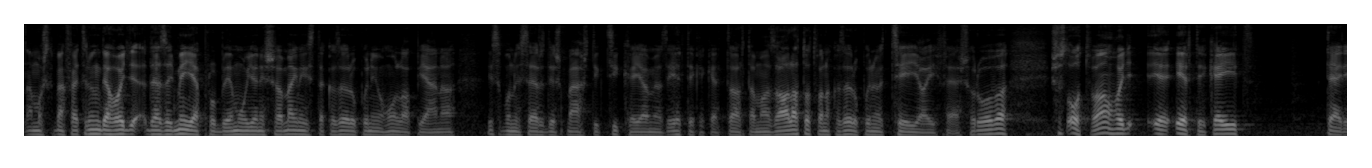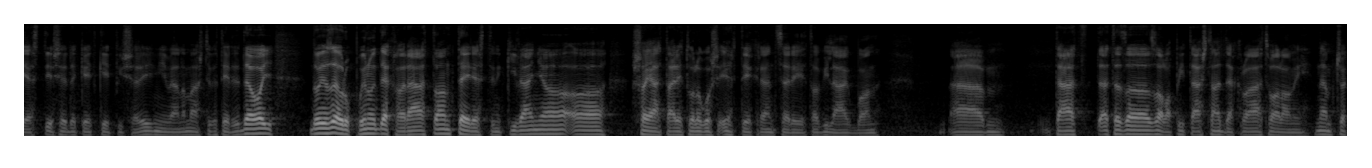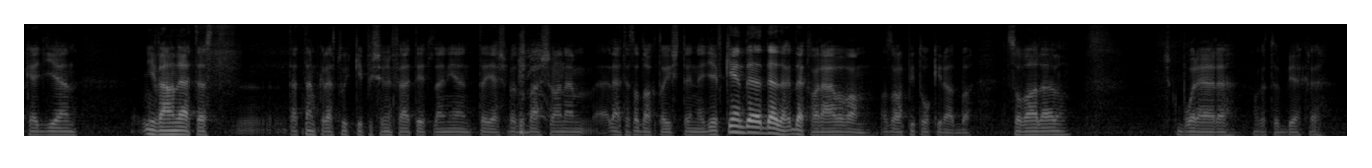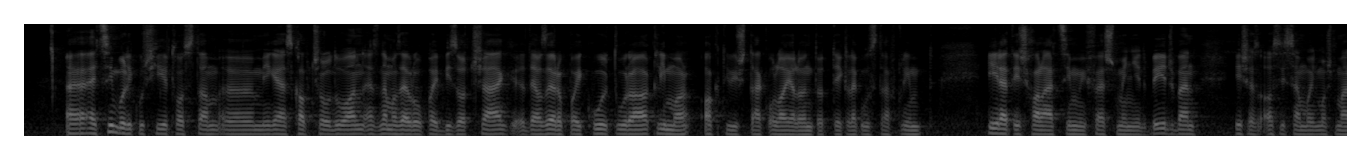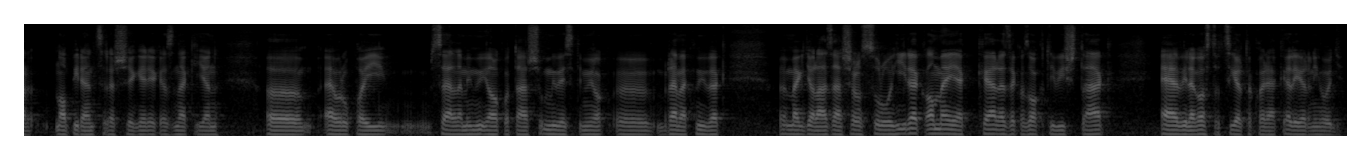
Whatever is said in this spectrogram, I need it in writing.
nem most megfejtenünk, de, hogy, de ez egy mélyebb probléma, ugyanis ha megnéztek az Európai Unió honlapján a Lisszaboni Szerződés második cikkei, ami az értékeket tartalmaz alatt, ott vannak az Európai Unió céljai felsorolva, és az ott van, hogy értékeit terjeszti és érdekeit képviseli, nyilván a másodikat érti, de hogy, de hogy az Európai Unió deklaráltan terjeszteni kívánja a saját állítólagos értékrendszerét a világban. Um, tehát, tehát ez az alapításnál deklarált valami, nem csak egy ilyen, nyilván lehet ezt tehát nem kellett úgy képviselni feltétlen ilyen teljes bedobással, hanem lehet ezt adakta is tenni egyébként, de, de deklarálva van az alapító kiratba. Szóval csak bor erre, meg a többiekre. Egy szimbolikus hírt hoztam még ehhez kapcsolódóan, ez nem az Európai Bizottság, de az Európai Kultúra klímaaktivisták olajjal öntötték le Gustav Klimt Élet és halál című festményét Bécsben, és ez azt hiszem, hogy most már napi rendszerességgel érkeznek ilyen ö, európai szellemi műalkotás, művészeti mű, ö, remek művek ö, meggyalázásáról szóló hírek, amelyekkel ezek az aktivisták elvileg azt a célt akarják elérni, hogy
